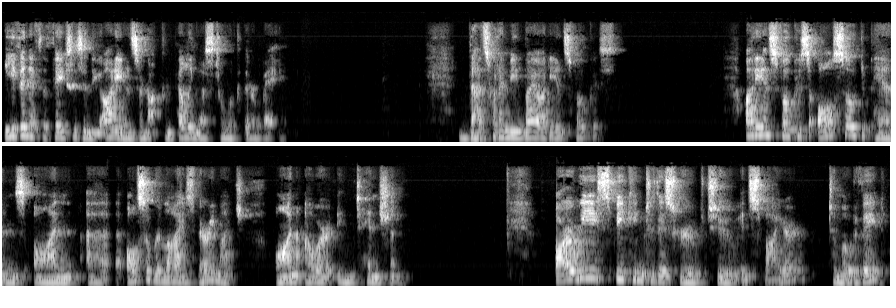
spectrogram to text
even if the faces in the audience are not compelling us to look their way. That's what I mean by audience focus. Audience focus also depends on, uh, also relies very much on our intention. Are we speaking to this group to inspire, to motivate?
